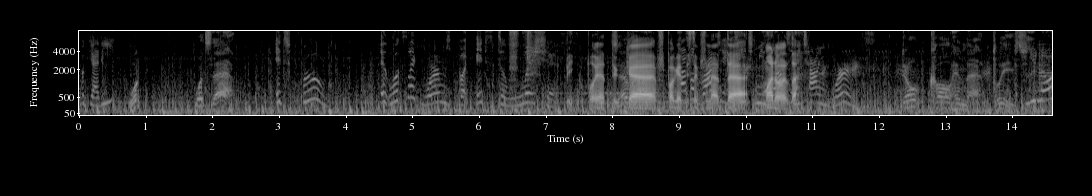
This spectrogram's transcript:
spaghetti? What? What's that? It's food. It looks like worms, but it's delicious. Pikkupojat tykkää spagettista, kun se näyttää madoilta. Italian words. Don't call him that, please. You know,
